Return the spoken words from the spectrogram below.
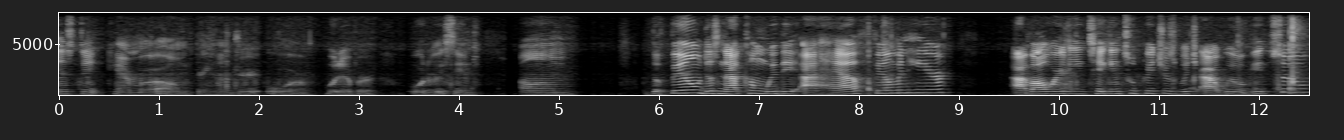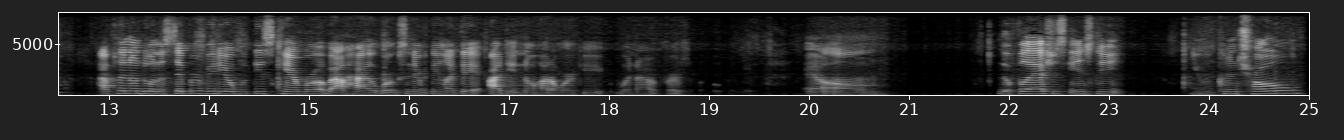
Instant Camera um 300 or whatever order it's in. Um, the film does not come with it. I have film in here. I've already taken two pictures, which I will get to. I plan on doing a separate video with this camera about how it works and everything like that. I didn't know how to work it when I first opened it. And um, the flash is instant. You control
